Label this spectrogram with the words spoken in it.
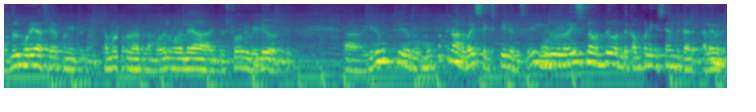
முதல் முறையாக ஷேர் பண்ணிட்டு இருக்கேன். தமிழ் புலரில் முதல் முதலையாக இந்த ஸ்டோரி வீடியோ வருது. இருபத்தி முப்பத்தி நாலு வயசு எக்ஸ்பீரியன்ஸு இருபது வயசில் வந்து அந்த கம்பெனிக்கு சேர்ந்துட்டாரு தலைவர்.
